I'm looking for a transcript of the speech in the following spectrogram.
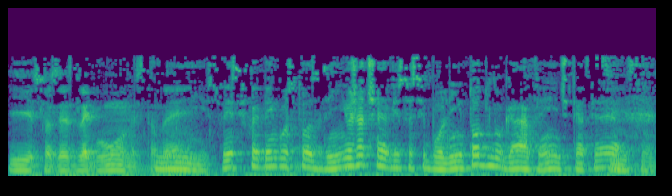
Isso, às vezes legumes também. Isso, esse foi bem gostosinho. Eu já tinha visto esse bolinho, em todo lugar vende, tem até Sim, sim.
